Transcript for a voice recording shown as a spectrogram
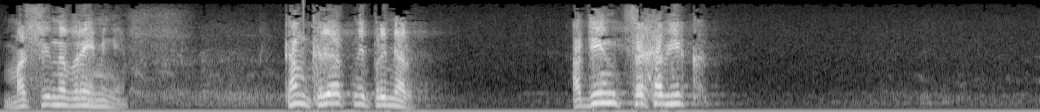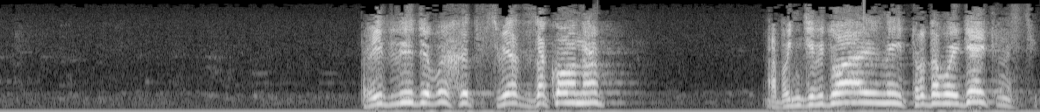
машина времени. Конкретный пример. Один цеховик – предвидя выход в свет закона об индивидуальной трудовой деятельности,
